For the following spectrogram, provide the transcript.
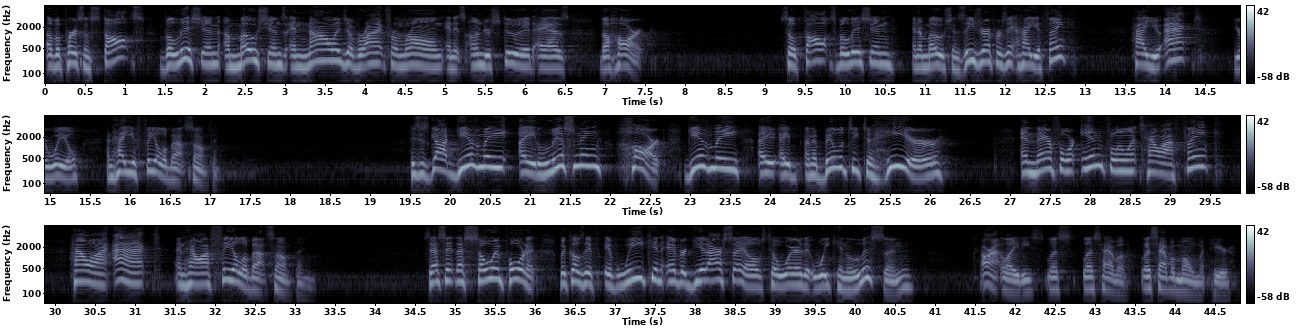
of a person's thoughts, volition, emotions, and knowledge of right from wrong, and it's understood as the heart. So, thoughts, volition, and emotions, these represent how you think, how you act, your will, and how you feel about something. He says, God, give me a listening heart. Give me a, a, an ability to hear and therefore influence how I think how I act and how I feel about something. So that's, it. that's so important because if, if we can ever get ourselves to where that we can listen, all right, ladies, let's, let's, have, a, let's have a moment here.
